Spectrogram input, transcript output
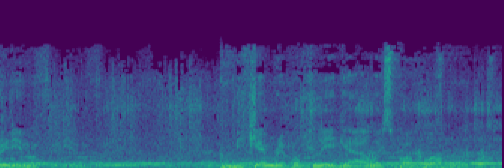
Freedom, became Republic uh, West Papua.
